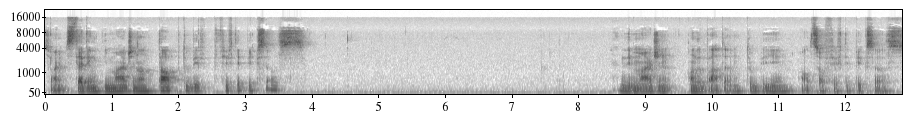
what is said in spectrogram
So I'm setting the margin on top to be 50 pixels. And the margin on the bottom to be also 50 pixels.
